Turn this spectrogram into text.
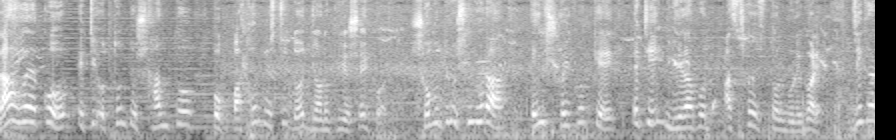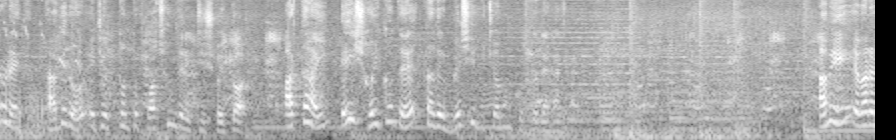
লা হোয়া কোভ একটি অত্যন্ত শান্ত ও পাথর বেষ্টিত জনপ্রিয় সৈকত। সমুদ্র সিংহরা এই সৈকতকে একটি নিরাপদ আশ্রয়স্থল মনে করে, যে কারণে তাদেরও এটি অত্যন্ত পছন্দের একটি সৈকত। আর তাই এই সৈকতে তাদের বেশি বিচরণ করতে দেখা যায়। আমি এবারে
